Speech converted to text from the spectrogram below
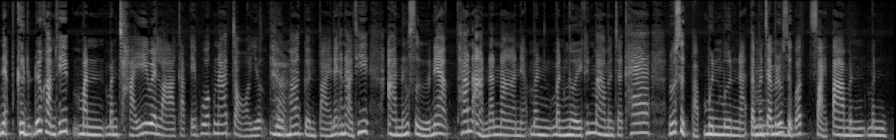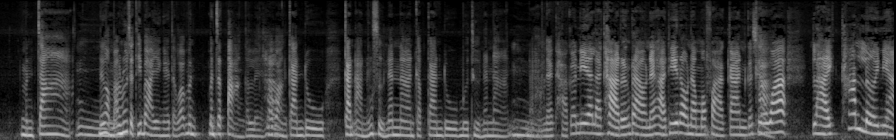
เนี่ยคือด้วยความที่มันมันใช้เวลากับไอ้พวกหน้าจอเยอะเยอะมากเกินไป ในขณะที่อ่านหนังสือเนี่ยท่านอ่านนานๆเนี่ยมันมันเงยขึ้นมามันจะแค่รู้สึกแบบมึนๆนะแต่มันจะไม่รู้สึกว่าสายตามันมันมันจ้าอืมนึกออกไหมาไม่รู้จะอธิบายยังไง แต่ว่ามันมันจะต่างกันเลยค่ะระหว่างการดูการอ่านหนังสือนานๆ กับการดูมือถือนานอืมๆนะคะนะคะก็เนี่ยแหละค่ะเรื่องราวนะคะ ที่เรานำมาฝากกันก็เชื่อค่ะว่า หลายท่านเลยเนี่ย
